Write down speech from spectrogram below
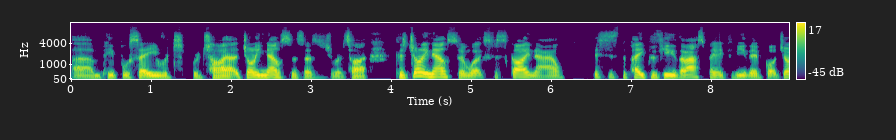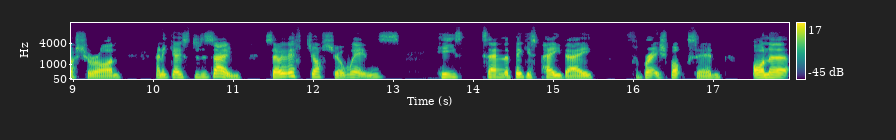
um, people say ret- retire. Johnny Nelson says he should retire because Johnny Nelson works for Sky now. This is the pay per view, the last pay per view they've got Joshua on, and he goes to DAZN. So if Joshua wins, he's then the biggest payday for British boxing on a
